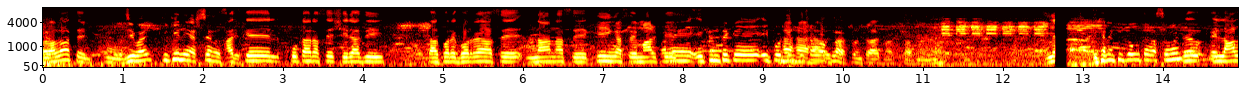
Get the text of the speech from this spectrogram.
ভালো আছেন জি ভাই কি কি নিয়ে আসছেন আজকে? পোটার আছে সিরাজি তারপরে গররা আছে নান আছে কিং আছে মাল্টে মানে এখান থেকে এই পর্যন্ত হ্যাঁ, সব আপনার? এখানে কি কবুতর আছে ভাই? এই লাল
